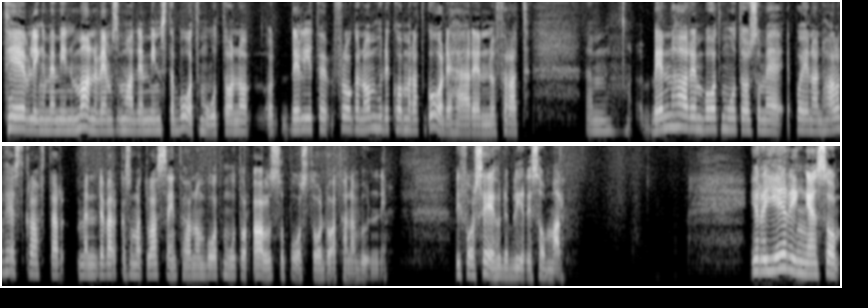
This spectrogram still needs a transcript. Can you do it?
tävling med min man, vem som har den minsta båtmotorn. Och, och det är lite frågan om hur det kommer att gå det här ännu för att um, Ben har en båtmotor som är på en och en halv hästkrafter men det verkar som att Lasse inte har någon båtmotor alls och påstår då att han har vunnit. Vi får se hur det blir i sommar. I regeringen så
